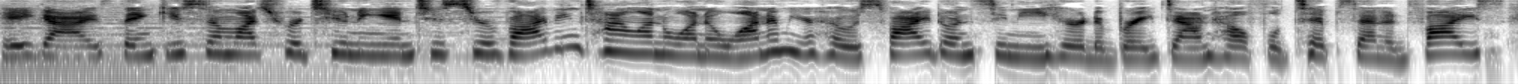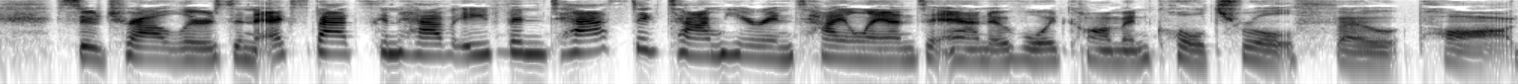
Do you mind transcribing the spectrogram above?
Hey guys, thank you so much for tuning in to Surviving Thailand 101. I'm your host, Fai Donsini, here to break down helpful tips and advice so travelers and expats can have a fantastic time here in Thailand and avoid common cultural faux pas.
